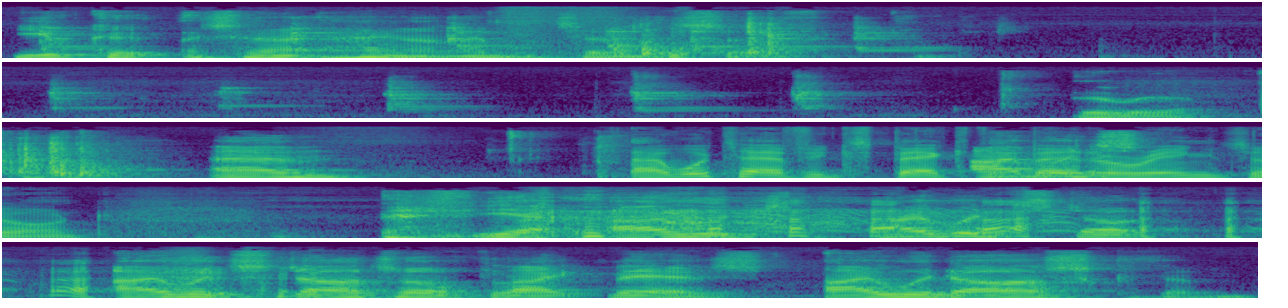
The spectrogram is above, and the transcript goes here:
You could so hang on. Let me turn this off. There we are. Um, I would have expected a better ringtone. Yeah, I would. I would start. I would start off like this. I would ask them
